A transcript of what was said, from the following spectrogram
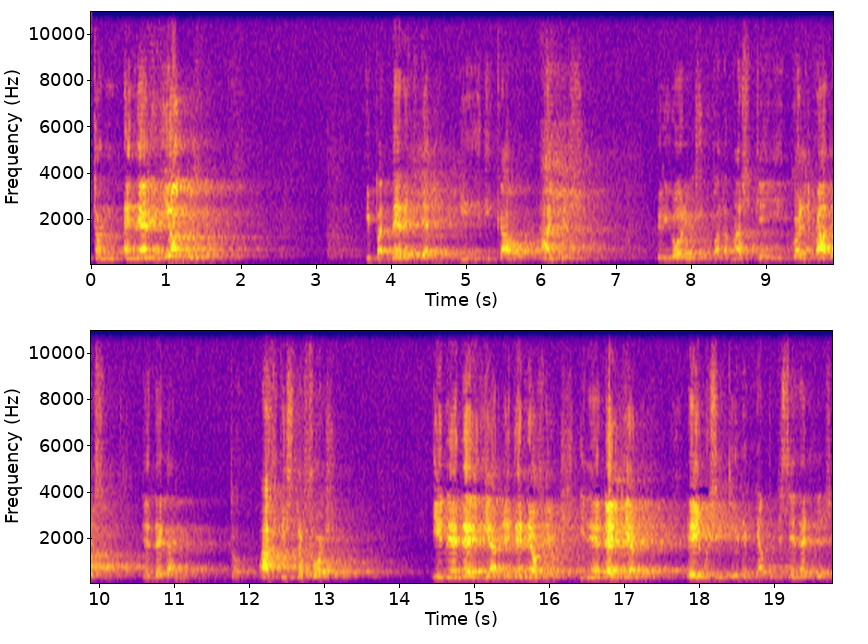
των ενεργειών του Θεού. Οι πατέρες λένε, ειδικά ο Άγιος Γρηγόριος ο Παλαμάς και οι κολυμπάδες, έλεγαν το άχτιστο φως. Είναι ενέργεια, λέει, δεν είναι ο Θεός. Είναι ενέργεια, λέει. Ε, η μουσική είναι μια από τις ενέργειες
